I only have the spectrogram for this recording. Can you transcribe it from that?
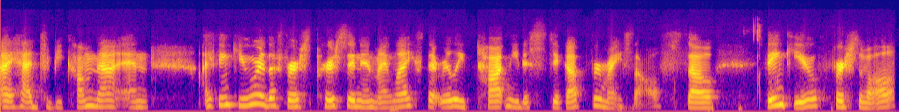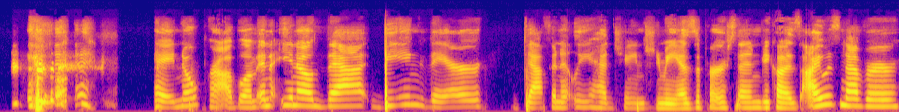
I had to become that and I think you were the first person in my life that really taught me to stick up for myself. So thank you, first of all. hey, no problem. And you know that being there definitely had changed me as a person because I was never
